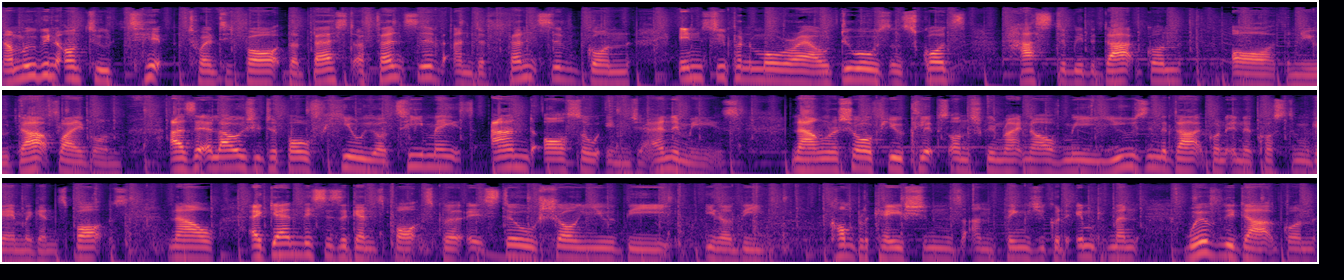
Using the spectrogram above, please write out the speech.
Now moving on to tip 24, the best offensive and defensive gun in Super Mario Royale duos and squads has to be the dart gun or the new Dartfly gun, as it allows you to both heal your teammates and also injure enemies. Now I'm going to show a few clips on screen right now of me using the dart gun in a custom game against bots. Now again this is against bots but it's still showing you the you know the complications and things you could implement with the dart gun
